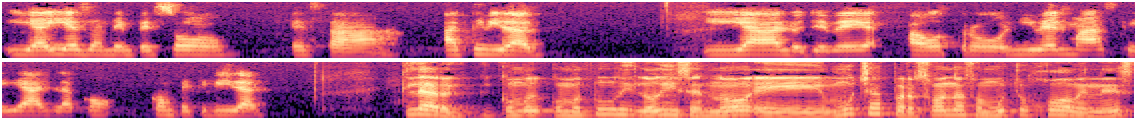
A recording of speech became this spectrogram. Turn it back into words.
y ahí es donde empezó esta actividad. Y ya lo llevé a otro nivel más que ya la competitividad. Claro, como, como tú lo dices, ¿no? Eh, muchas personas o muchos jóvenes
